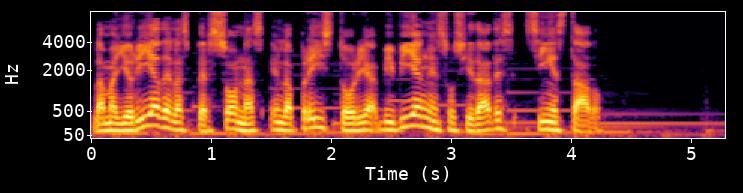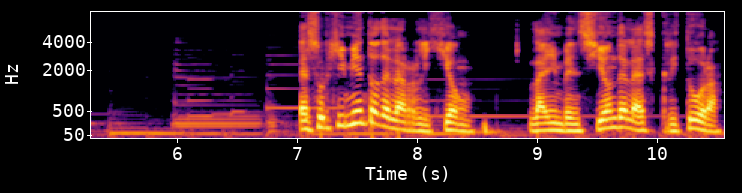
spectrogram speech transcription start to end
la mayoría de las personas en la prehistoria vivían en sociedades sin estado. El surgimiento de la religión, la invención de la escritura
